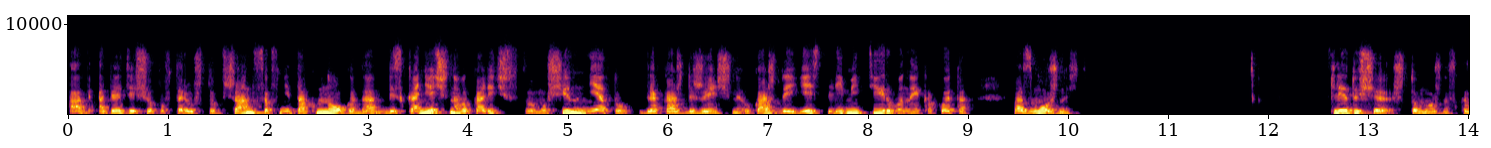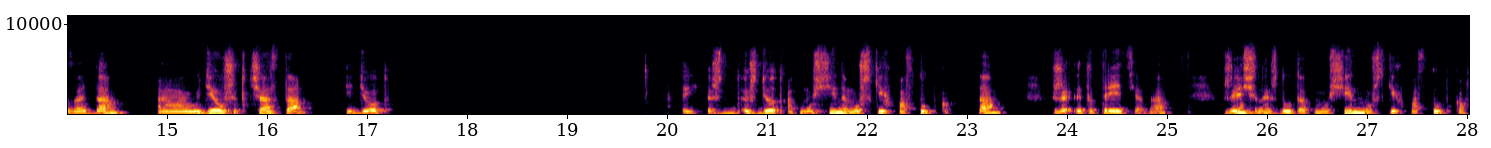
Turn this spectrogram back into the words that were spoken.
Опять еще повторю, что шансов не так много, да, бесконечного количества мужчин нету для каждой женщины, у каждой есть лимитированная какой-то возможность. Следующее, что можно сказать, да, э, у девушек часто идет, э, ждет от мужчины мужских поступков, да, это третье, да, женщины ждут от мужчин мужских поступков.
